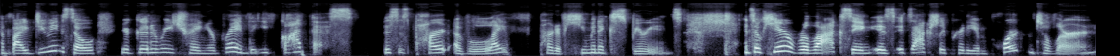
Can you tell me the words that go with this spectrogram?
And by doing so, you're going to retrain your brain that you've got this. This is part of life, part of human experience. And so here relaxing is it's actually pretty important to learn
